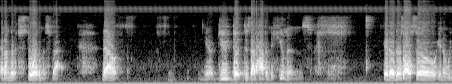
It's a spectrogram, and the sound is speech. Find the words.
and I'm going to store them as fat. Now, you know, do, do, does that happen to humans? You know, there's also, you know, we,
